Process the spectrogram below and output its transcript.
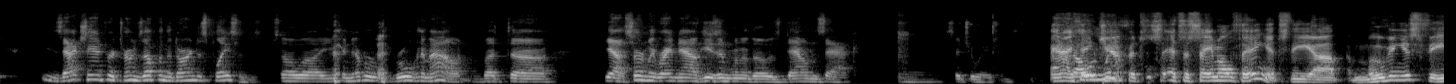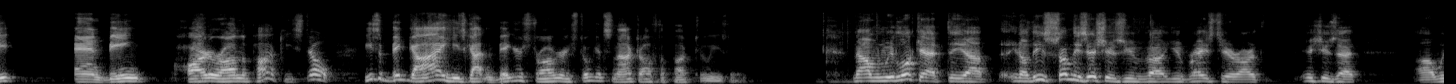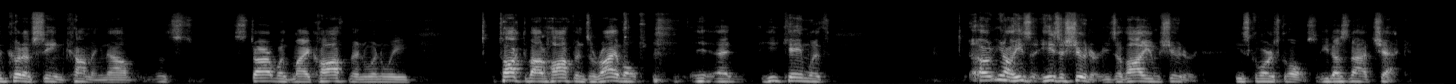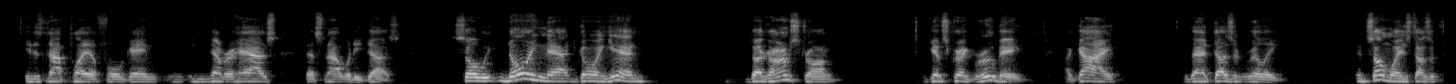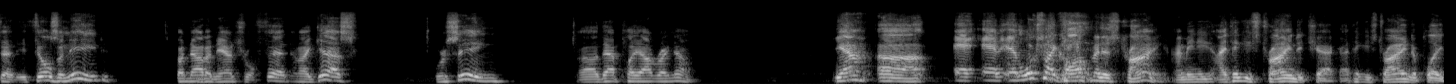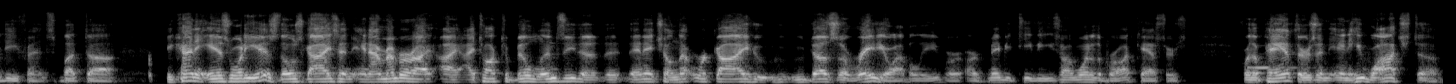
Zach Sanford turns up in the darndest places, so uh, you can never rule him out. But uh, yeah, certainly right now he's in one of those down Zach uh, situations. And I think Jeff, it's it's the same old thing. It's the uh, moving his feet and being harder on the puck. He's still he's a big guy. He's gotten bigger, stronger. He still gets knocked off the puck too easily. Now, when we look at the uh, you know these some of these issues you've uh, you've raised here are issues that uh, we could have seen coming. Now, let's start with Mike Hoffman. When we talked about Hoffman's arrival, he came with uh, you know, he's he's a shooter. He's a volume shooter. He scores goals. He does not check. He does not play a full game. He never has. That's not what he does. So knowing that going in, Doug Armstrong gives Craig Berube a guy that doesn't really, in some ways, doesn't fit. He fills a need, but not a natural fit. And I guess we're seeing uh, that play out right now. Yeah, uh, and, and, it looks like Hoffman is trying. I mean, he, I think he's trying to check. I think he's trying to play defense, but uh, he kind of is what he is. Those guys, and, and I remember I, I, I talked to Bill Lindsay, the, the, the NHL Network guy who who, who does a radio, I believe, or, or maybe TV. He's on one of the broadcasters for the Panthers, and and he watched uh,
